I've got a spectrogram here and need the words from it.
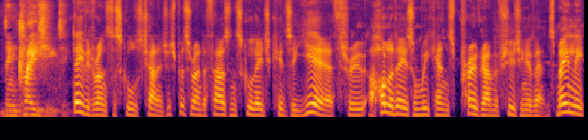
than clay shooting. David runs the Schools Challenge, which puts around a thousand school age kids a year through a holidays and weekends programme of shooting events, mainly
